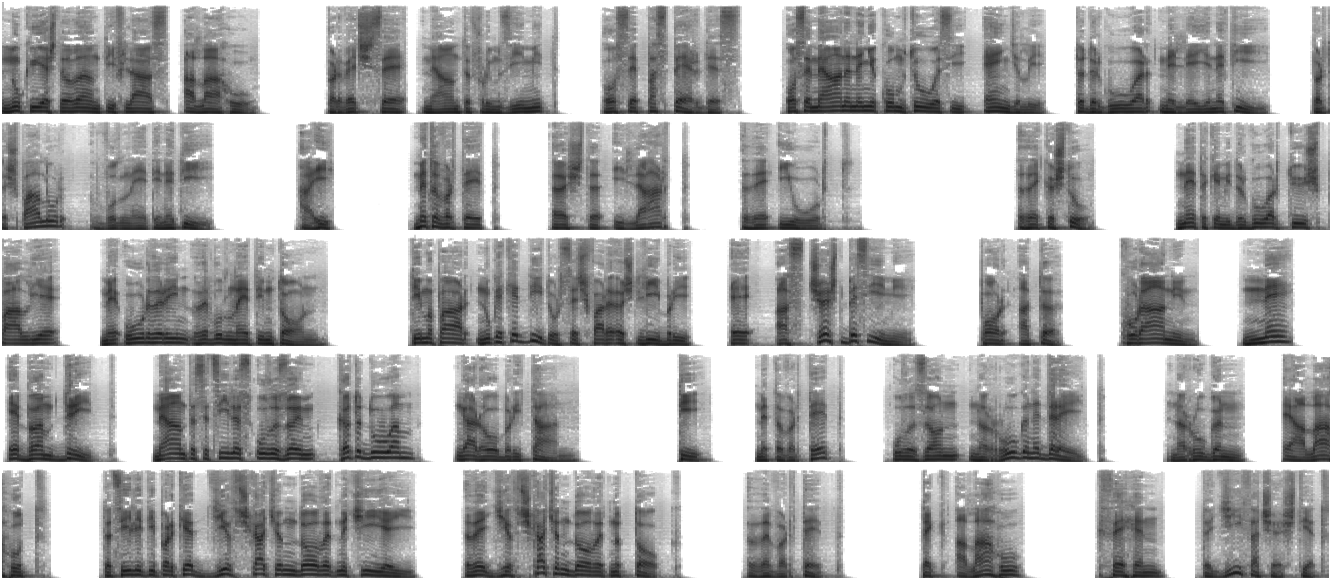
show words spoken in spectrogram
nuk i është dhënë t'i flasë Allahu, përveçse me anë të frymëzimit ose pas perdes, ose me anën e një kumtuesi engjëlli të dërguar me lejen e tij, për të shpallur vullnetin e tij. Ai, me të vërtetë, është i lartë dhe i urtë. Dhe kështu, ne të kemi dërguar ty shpallje me urdhërin dhe vullnetin tonë. Ti më parë nuk e ke ditur se çfarë është libri e as ç'është besimi, por atë, Kur'anin, ne e bëmë dritë, me anë të së cilës udhëzojmë kë të duam nga robërit tanë. Ti me të vërtetë udhëzon në rrugën e drejtë, në rrugën e Allahut, të cilit i përket gjithçka që ndodhet në qiej dhe gjithçka që ndodhet në tokë dhe vërtet, tek Allahu kthehen të gjitha çështjet.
